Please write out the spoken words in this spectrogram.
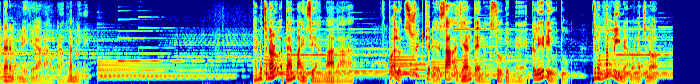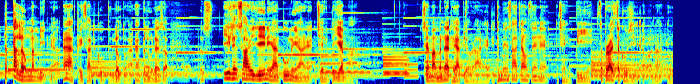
အတန်းထဲမှာနေခဲ့ရတာကိုအဲ့ဒါမှတ်မိတယ် ဒါပေမဲ့ကျွန်တော်တို့အတန်းပိုင်ဆရာမကသူအဲ့လို strict ဖြစ်တယ်စာအရန်တင်တယ်ဆိုပေမဲ့ကလေးတွေကိုသူကျွန်တော်မှတ်မိနေတာပေါ့နော်ကျွန်တော်တတက်လုံးမှတ်မိနေတာအဲ့ဒါကိစ္စတခုသူလုပ်သွားတာအဲ့ဘယ်လိုလဲဆိုတော့ရေးလဲစာရေးနေရကူးနေရတဲ့အချိန်တရက်မှာဆရာမမနဲ့ထဲကပြောထားတယ်ဒီထမင်းစားကြောင်းစင်းတဲ့အချိန်ပြီးရင် surprise တခုရှိရပါတော့ဟို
